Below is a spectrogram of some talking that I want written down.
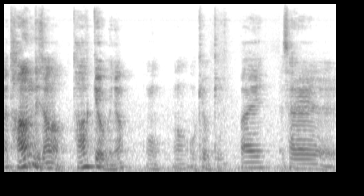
아, 다 하면 되잖아 다 할게요 그냥 어, 어 오케이 오케이 빠이 잘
